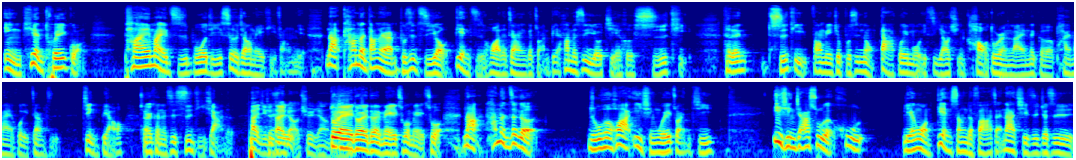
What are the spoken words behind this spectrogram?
影片推广。拍卖、直播及社交媒体方面，那他们当然不是只有电子化的这样一个转变，他们是有结合实体，可能实体方面就不是那种大规模一次邀请好多人来那个拍卖会这样子竞标，而可能是私底下的派几个代表去这样子。对对对，没错没错。那他们这个如何化疫情为转机？疫情加速了互。联网电商的发展，那其实就是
